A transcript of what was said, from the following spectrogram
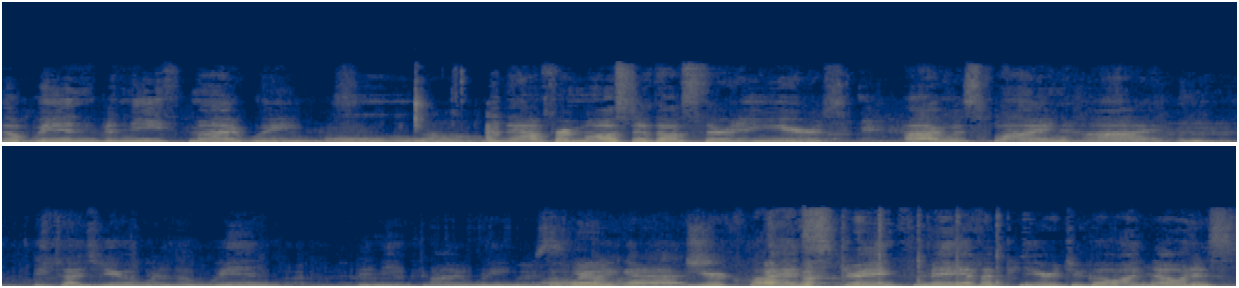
"The Wind Beneath My Wings." Ooh. Now, for most of those 30 years, I was flying high because you were the wind beneath my wings. The Oh wind? my gosh. Your quiet strength may have appeared to go unnoticed,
